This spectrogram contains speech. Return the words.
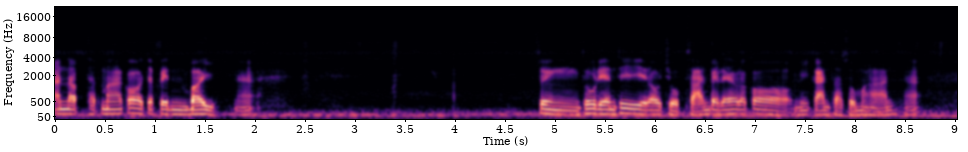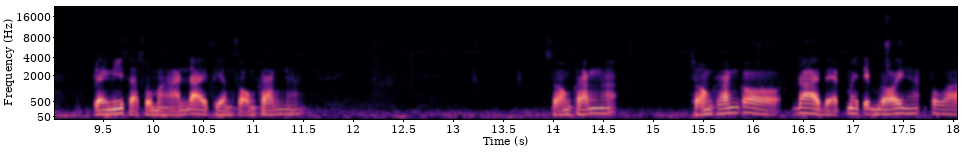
อันดับถัดมาก็จะเป็นใบนะ ซึ่งทุเรียนที่เราฉบสารไปแล้ว แล้วก็มีการสะสมอาหารนะแปลงนี้สะสมอาหารได้เพียงสองครั้งนะสองครั้งนะสองครั้งก็ได้แบบไม่เต็มร้อยนะเพราะว่า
